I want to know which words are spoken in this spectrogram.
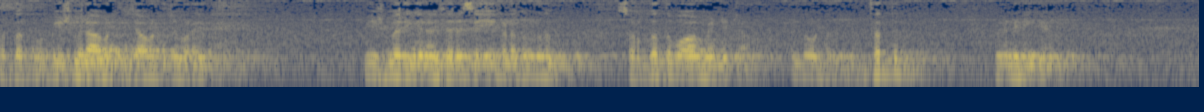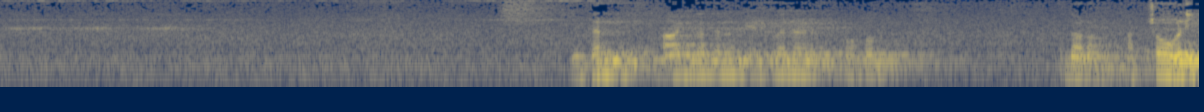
സ്വർഗത്വം ഭീഷ്മർ ആവർത്തിച്ച് ആവർത്തിച്ച് പറയുന്നു. ഭീഷ്മരിങ്ങനെ ശരസയി കിടക്കുന്നതും സ്വർഗത്ത് പോകാൻ വേണ്ടിയിട്ടാണ്. എന്തുകൊണ്ട്? യുദ്ധത്തിൽ വീണിരിക്കുകയാണ്. യുദ്ധൻ ആ യുദ്ധത്തിൽ ഭീഷ്മന് ഒപ്പം എന്താണ്? അക്ഷോഹിണി.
